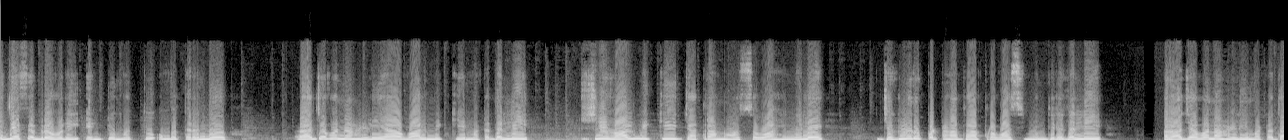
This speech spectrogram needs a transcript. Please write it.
ಇದೇ ಫೆಬ್ರವರಿ ಎಂಟು ಮತ್ತು ಒಂಬತ್ತರಂದು ರಾಜವನಹಳ್ಳಿಯ ವಾಲ್ಮೀಕಿ ಮಠದಲ್ಲಿ ಶ್ರೀ ವಾಲ್ಮೀಕಿ ಜಾತ್ರಾ ಮಹೋತ್ಸವ ಹಿನ್ನೆಲೆ ಜಗಳೂರು ಪಟ್ಟಣದ ಪ್ರವಾಸಿ ಮಂದಿರದಲ್ಲಿ ರಾಜವನಹಳ್ಳಿ ಮಠದ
